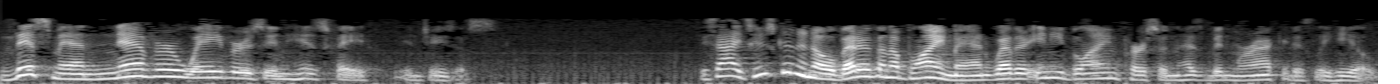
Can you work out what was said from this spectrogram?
this man never wavers in his faith in Jesus. Besides, who's going to know better than a blind man whether any blind person has been miraculously healed?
